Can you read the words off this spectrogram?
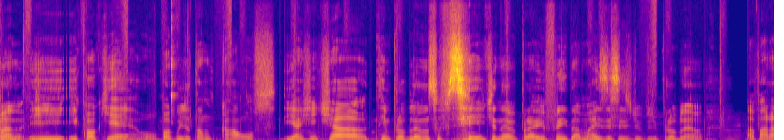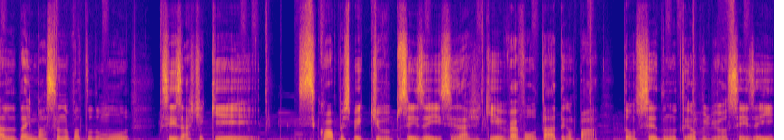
Mano, e, e qual que é? O bagulho tá um caos e a gente já tem problema suficiente, né, Pra enfrentar mais esses tipos de problema. A parada tá embaçando pra todo mundo. Vocês acham que. Qual a perspectiva pra vocês aí? Vocês acham que vai voltar a trampar tão cedo no trampo de vocês aí?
